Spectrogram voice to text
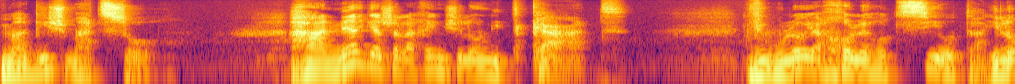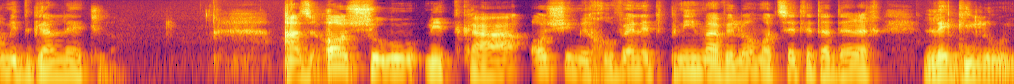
מרגיש מעצור, האנרגיה של החיים שלו נתקעת, והוא לא יכול להוציא אותה, היא לא מתגלית לו. אז או שהוא נתקע, או שהיא מכוונת פנימה ולא מוצאת את הדרך לגילוי.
